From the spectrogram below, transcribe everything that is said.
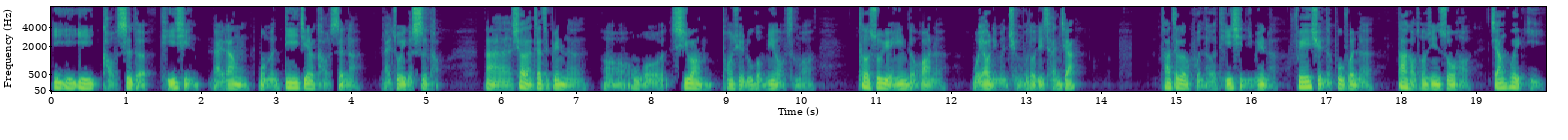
一一一考试的题型，来让我们第一届的考生啊来做一个试考。那校长在这边呢，哦，我希望同学如果没有什么。特殊原因的话呢，我要你们全部都去参加。它这个混合题型里面呢，非选的部分呢，大考中心说哈，将会以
